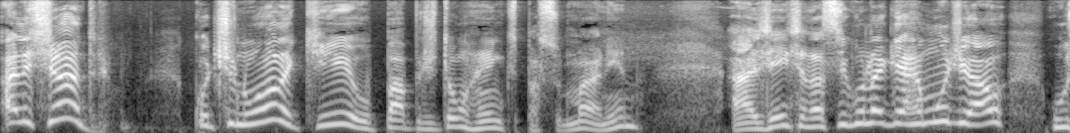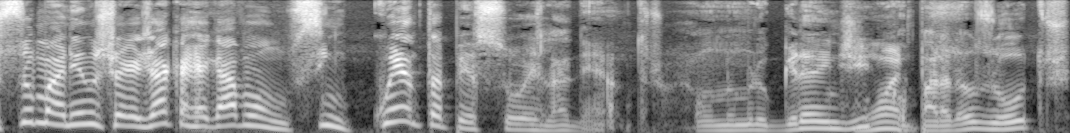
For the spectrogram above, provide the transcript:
Alexandre, continuando aqui o papo de Tom Hanks para submarino, a gente, na Segunda Guerra Mundial, os submarinos já carregavam 50 pessoas lá dentro. É um número grande Muito. comparado aos outros.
